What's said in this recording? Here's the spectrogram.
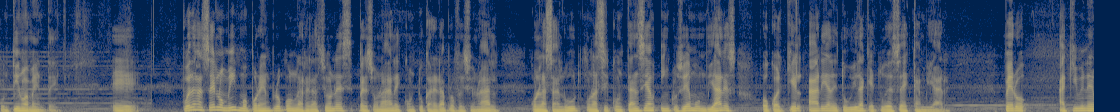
continuamente. Eh, puedes hacer lo mismo, por ejemplo, con las relaciones personales, con tu carrera profesional, con la salud, con las circunstancias inclusive mundiales o cualquier área de tu vida que tú desees cambiar. Pero aquí viene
